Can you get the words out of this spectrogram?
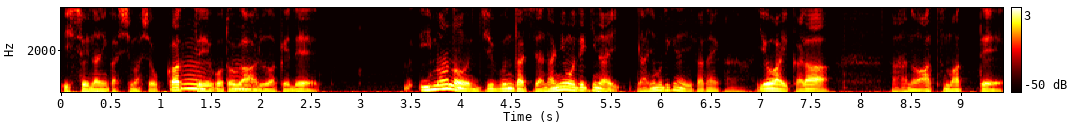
一緒に何かしましょうかっていうことがあるわけで、今の自分たちでは何もできない何もできないでいかないかな。弱いからあの集まって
